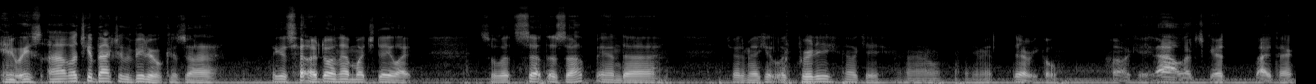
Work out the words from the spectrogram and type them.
anyways, uh, let's get back to the video because, uh, like I said, I don't have much daylight. So let's set this up and uh, try to make it look pretty. Okay, uh, wait a minute. There we go. Okay, that looks good, I think.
